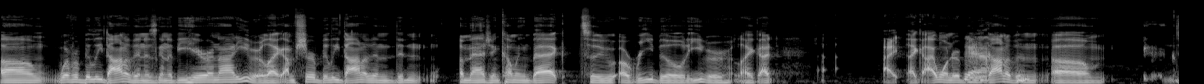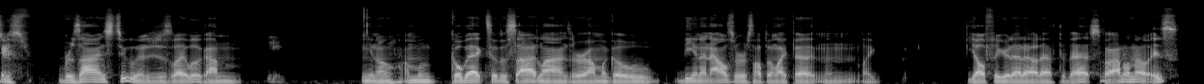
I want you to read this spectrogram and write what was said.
um, whether Billy Donovan is to be here or not either. Like I'm sure Billy Donovan didn't imagine coming back to a rebuild either. Like I, I like I wonder if yeah. Billy Donovan um, just resigns too, and just like, look, I'm, you know, I'm gonna go back to the sidelines, or I'm gonna go be an announcer or something like that, and then, like y'all figure that out after that. So I don't know. It's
